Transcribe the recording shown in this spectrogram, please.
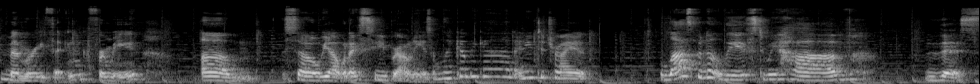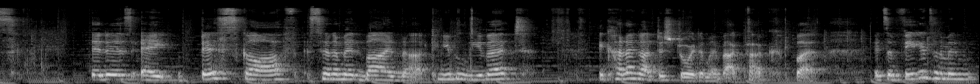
memory thing for me um so yeah, when I see brownies, I'm like, oh my god, I need to try it. Last but not least, we have this. It is a Biscoff cinnamon bun. Can you believe it? It kind of got destroyed in my backpack, but it's a vegan cinnamon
